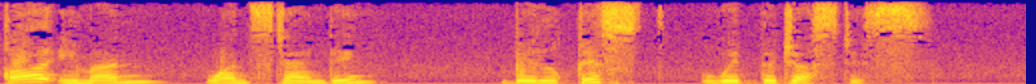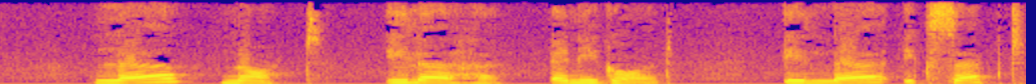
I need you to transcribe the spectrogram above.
Qa'iman, one standing, bil qist, with the justice. La, not, ilaha, any God illa except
